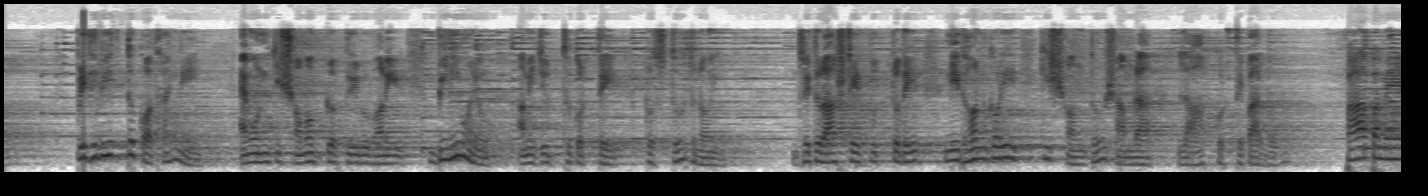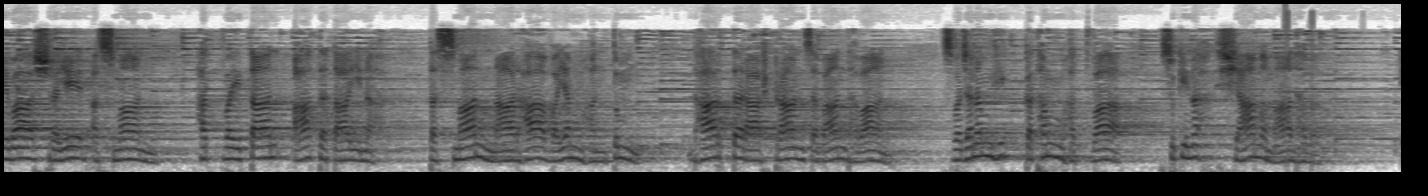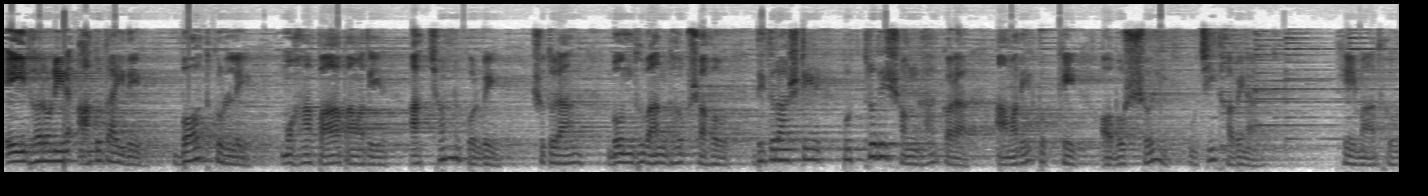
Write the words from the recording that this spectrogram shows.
পৃথিবীর তো কথাই নেই। এমনকি সমগ্র ত্রিভুবনের বিনিময়েও আমি যুদ্ধ করতে প্রস্তুত নই। ধৃতরাষ্ট্রের পুত্রদের নিধন করে কি সন্তোষ আমরা লাভ করতে পারব? পাপমেবাশ্রয়েদ আসমান হত্বৈতান আততায়িন তসমান নার্হা বয়ম হন্তুম ধার্তরাষ্ট্রান স বান্ধবান স্বজনম হি কথম হত্বা সুখিনঃ শ্যাম মাধব। এই ধরনের আততায়ীদের বধ করলে মহাপাপ আমাদের আচ্ছন্ন করবে সুতরাং বন্ধু বান্ধব সহ ধৃতরাষ্ট্রের পুত্রদের সংহার করা আমাদের পক্ষে অবশ্যই উচিত হবে না হে মাধব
